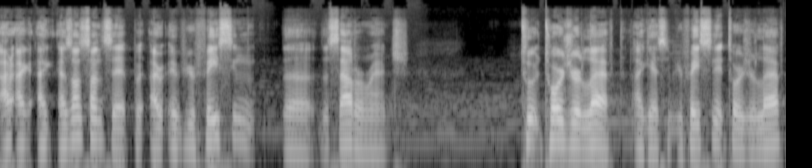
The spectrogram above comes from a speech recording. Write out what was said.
I, I, I, I was on Sunset, but I, if you're facing the the Saddle Ranch, to, towards your left, I guess if you're facing it towards your left,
